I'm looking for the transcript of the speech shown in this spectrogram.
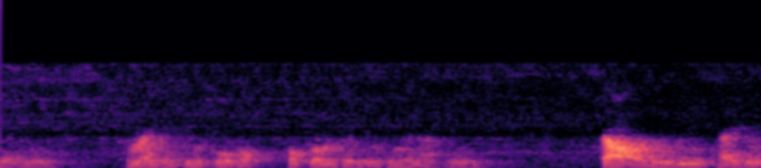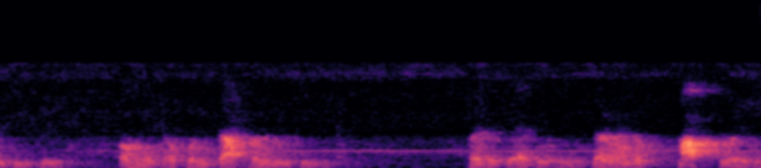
อย่างนี้ทำไมจึงโกหกพกลมตัวเองถึงขนาดนี้ ต่อดูวินิจฉัยดูทีทีเอาเหตุเอาผลจับกันดูทีถ้าจะแก้ตัวเองจากนั้นก็ปรับเลยดี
